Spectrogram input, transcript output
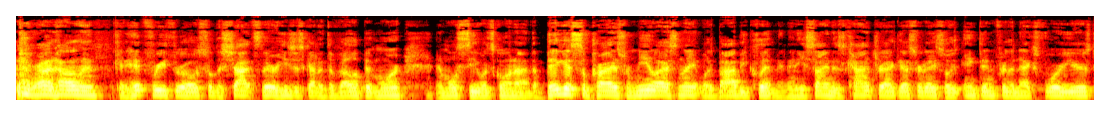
Ron Holland can hit free throws, so the shot's there. He's just got to develop it more, and we'll see what's going on. The biggest surprise for me last night was Bobi Klintman, and he signed his contract yesterday, so he's inked in for the next four years.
